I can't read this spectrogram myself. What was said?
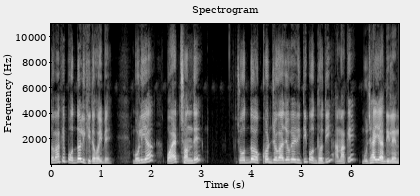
তোমাকে পদ্য লিখিতে হইবে। বলিয়া পয়ের ছন্দে চোদ্দ অক্ষর যোগাযোগের রীতি পদ্ধতি আমাকে বুঝাইয়া দিলেন।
